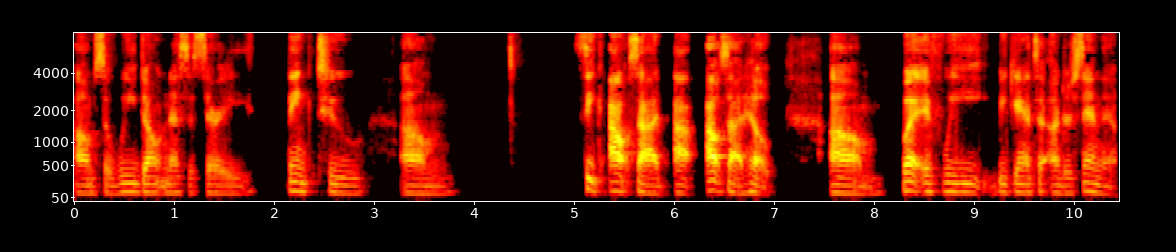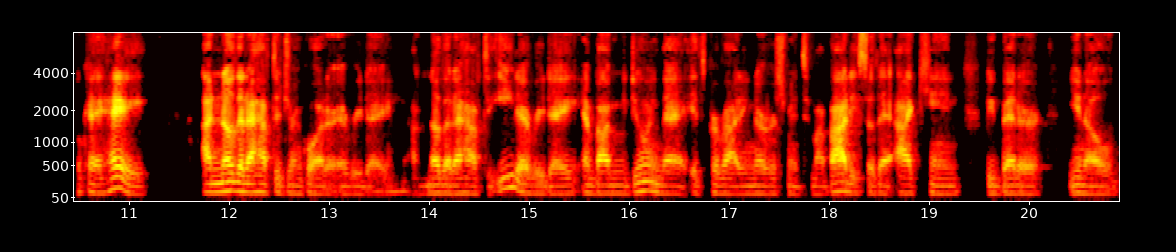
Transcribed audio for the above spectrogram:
Um, so we don't necessarily think to um, seek outside uh, outside help. Um, but if we began to understand that, okay, hey, I know that I have to drink water every day. I know that I have to eat every day. And by me doing that, it's providing nourishment to my body so that I can be better, you know,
